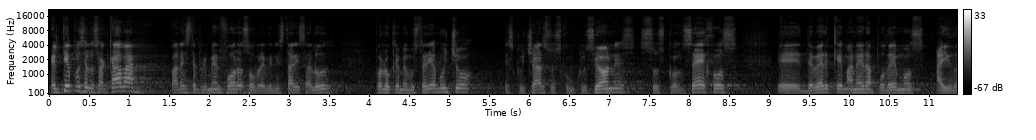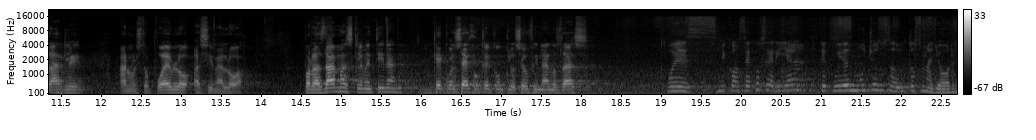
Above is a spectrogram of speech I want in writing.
El tiempo se nos acaba para este primer foro sobre bienestar y salud, por lo que me gustaría mucho escuchar sus conclusiones, sus consejos, eh, de ver qué manera podemos ayudarle a nuestro pueblo, a Sinaloa. Por las damas, Clementina, ¿qué consejo, qué conclusión final nos das? Pues mi consejo sería que cuiden mucho a sus adultos mayores,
